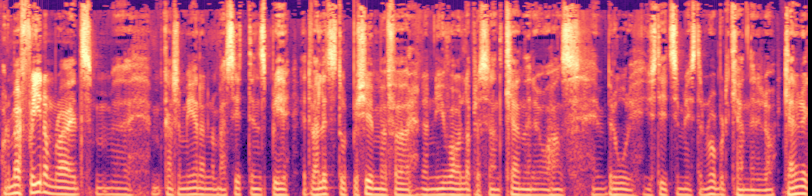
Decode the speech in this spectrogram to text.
Och de här Freedom Rides, kanske mer än de här sittins, blir ett väldigt stort bekymmer för den nyvalda president Kennedy och hans bror justitieministern Robert Kennedy. Då. Kennedy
